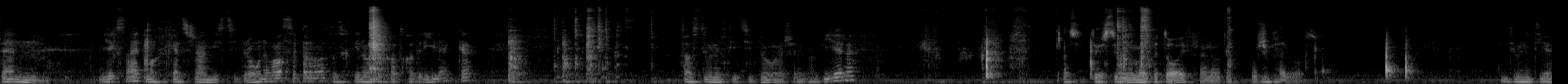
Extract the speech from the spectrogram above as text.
Dann, wie gesagt, mache ich jetzt schnell mein Zitronenwasser parat, dass ich die noch gerade reinlegen kann. Das tue ich die Zitrone schön halbieren. Also du hast sie nur beteufeln, oder? Du brauchst kein Wasser. Dann tue ich die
